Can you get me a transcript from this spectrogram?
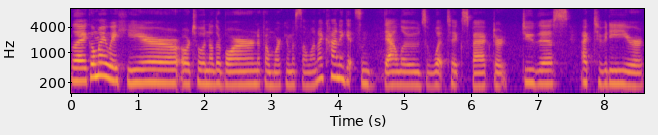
like on my way here or to another barn if i'm working with someone i kind of get some downloads of what to expect or do this activity or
